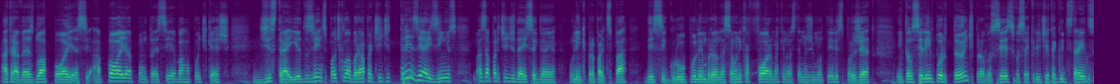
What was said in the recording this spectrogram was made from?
através do Apoia-se, apoia.se barra podcast distraídos. Gente, você pode colaborar a partir de 13 reais, mas a partir de 10 você ganha o link para participar desse grupo. Lembrando, essa é a única forma que nós temos de manter esse projeto. Então, se ele é importante para você, se você acredita que o Distraídos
